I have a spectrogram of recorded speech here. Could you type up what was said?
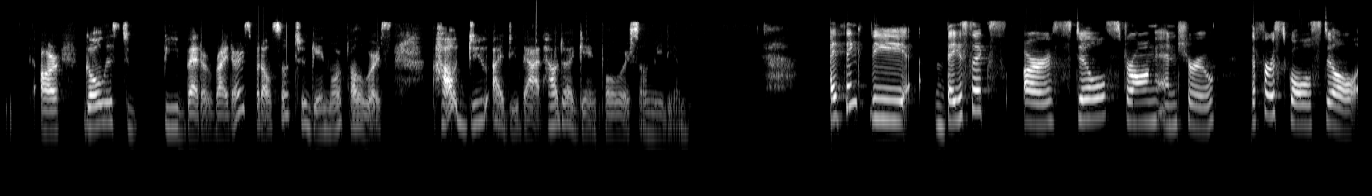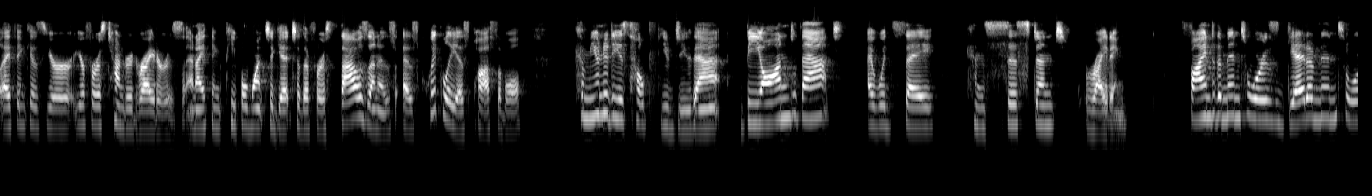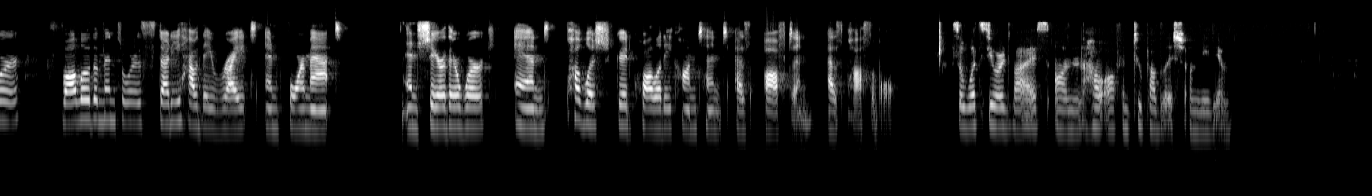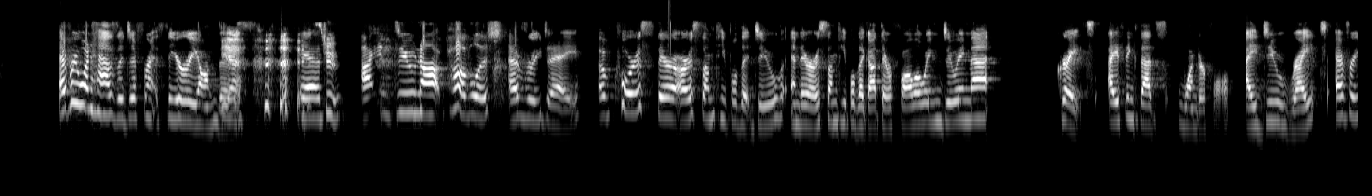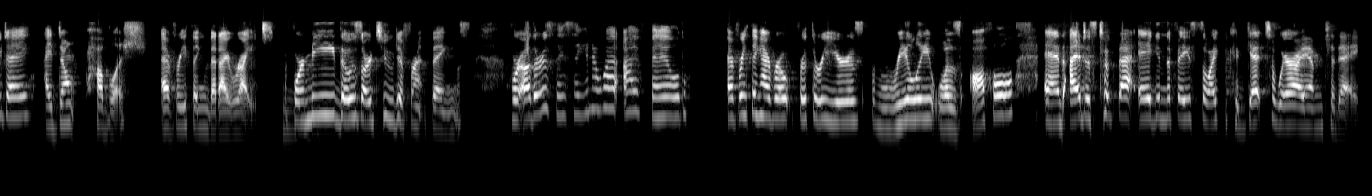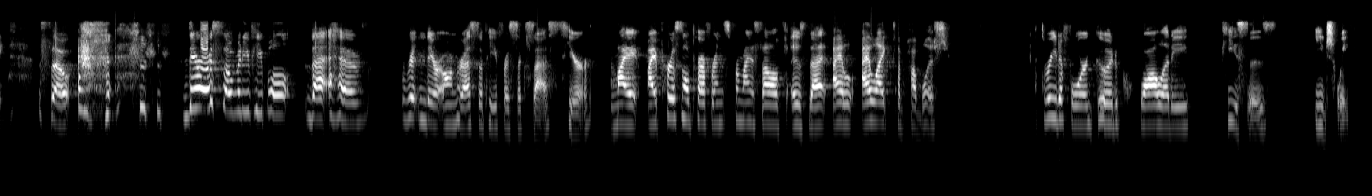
our goal is to be better writers, but also to gain more followers. How do I do that? How do I gain followers on Medium? I think the basics are still strong and true. The first goal still, I think, is your your first hundred writers, and I think people want to get to the first thousand as as quickly as possible. Communities help you do that. Beyond that, I would say consistent writing. Find the mentors, get a mentor follow the mentors, study how they write and format and share their work, and publish good quality content as often as possible. So, what's your advice on how often to publish on Medium? Everyone has a different theory on this. Yeah, and true. I do not publish every day. Of course, there are some people that do, and there are some people that got their following doing that. Great. I think that's wonderful. I do write every day. I don't publish everything that I write. Mm. For me, those are two different things. For others, they say, you know what? I failed. Everything I wrote for three years really was awful. And I just took that egg in the face so I could get to where I am today. So there are so many people that have written their own recipe for success here my my personal preference for myself is that I I like to publish three to four good quality pieces each week.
